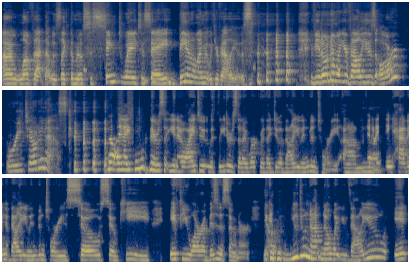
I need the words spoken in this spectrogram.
I love that. That was like the most succinct way to say be in alignment with your values. if you don't know what your values are, reach out and ask. well, and I think there's, you know, I do with leaders that I work with, I do a value inventory. Um, mm-hmm. And I mm-hmm. think having a value inventory is so, so key if you are a business owner. Because yeah. if you do not know what you value, it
